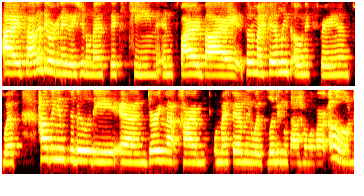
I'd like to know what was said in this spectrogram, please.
I founded the organization when I was 16, inspired by sort of my family's own experience with housing instability. And during that time, when my family was living without a home of our own,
